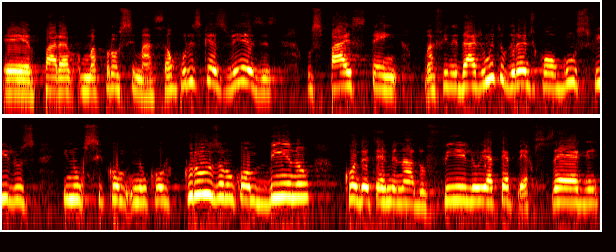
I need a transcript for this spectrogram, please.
é, para uma aproximação. Por isso que às vezes os pais têm uma afinidade muito grande com alguns filhos e não se não cruzam, não combinam com determinado filho e até perseguem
